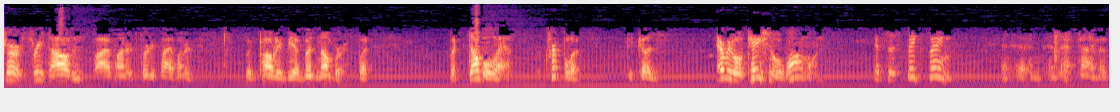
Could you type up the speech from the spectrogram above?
sure, 3,500, 3,500 would probably be a good number, but but double that, triple it, because every location will want one. It's this big thing. And, and, and that time, it,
